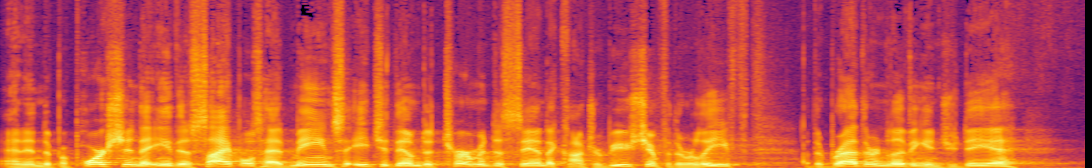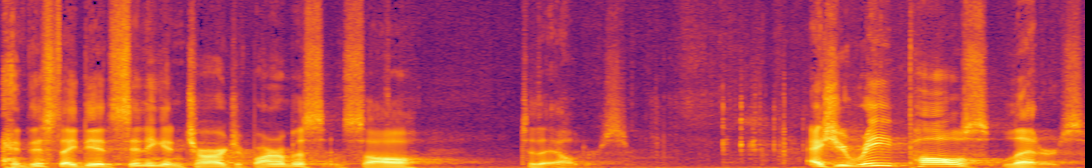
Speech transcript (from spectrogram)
And in the proportion that any of the disciples had means, each of them determined to send a contribution for the relief of the brethren living in Judea, and this they did, sending in charge of Barnabas and Saul to the elders. As you read Paul's letters,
